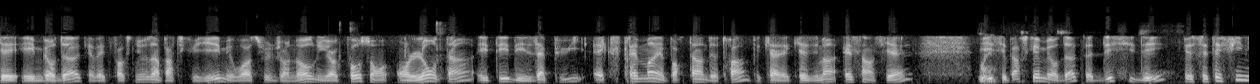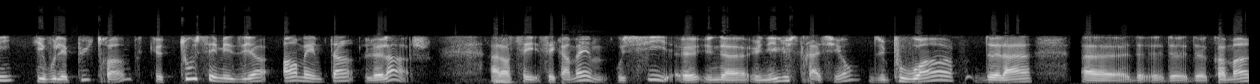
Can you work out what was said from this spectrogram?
et Murdoch, avec Fox News en particulier, mais Wall Street Journal, New York Post, ont, ont longtemps été des appuis extrêmement importants de Trump, quasiment essentiels. Et c'est parce que Murdoch a décidé que c'était fini, qu'il voulait plus Trump, que tous ces médias en même temps le lâchent. Alors c'est c'est quand même aussi euh, une, euh, une illustration du pouvoir de la euh, de, de, de comment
